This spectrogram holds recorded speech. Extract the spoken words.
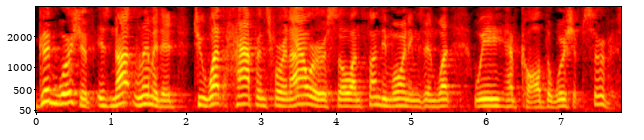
good worship is not limited to what happens for an hour or so on Sunday mornings in what we have called the worship service.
